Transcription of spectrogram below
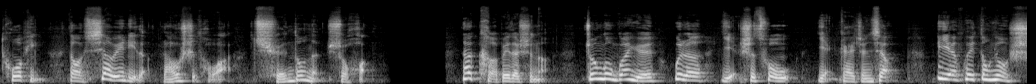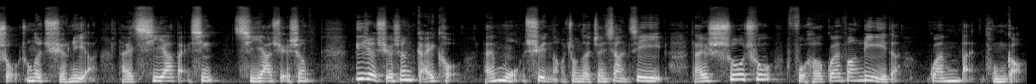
脱贫到校园里的老鼠头啊，全都能说谎。那可悲的是呢，中共官员为了掩饰错误、掩盖真相，必然会动用手中的权力啊，来欺压百姓、欺压学生，逼着学生改口。来抹去脑中的真相记忆，来说出符合官方利益的官版通告。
